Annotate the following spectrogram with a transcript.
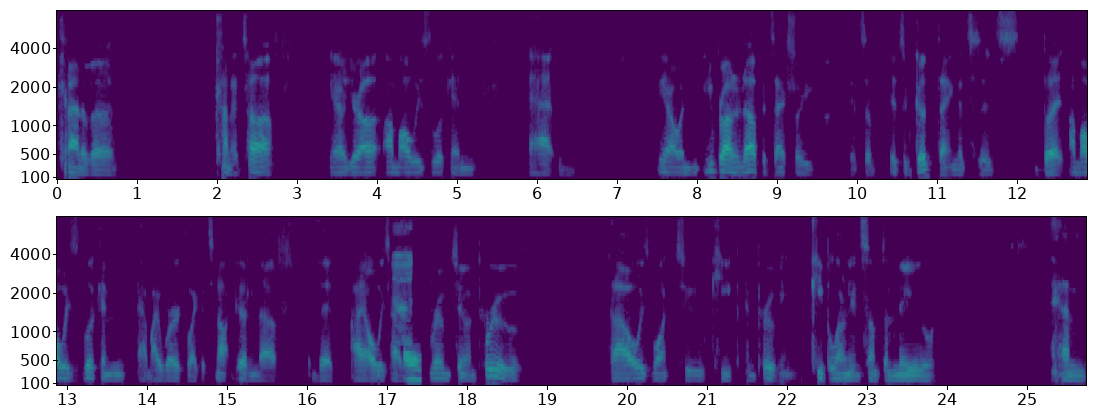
kind of a kind of tough. You know, you're I'm always looking at you know, and you brought it up. It's actually it's a it's a good thing. It's it's but I'm always looking at my work like it's not good enough. That I always have room to improve, and I always want to keep improving, keep learning something new, and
